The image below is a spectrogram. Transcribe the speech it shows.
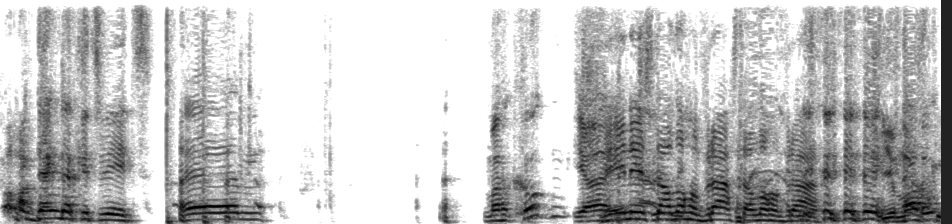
Oh, ik denk dat ik het weet. Ehm mag ik gokken? Ja, Nee, nee, stel nog een vraag, stel nog een vraag. Je mag, je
